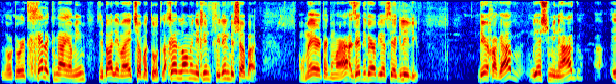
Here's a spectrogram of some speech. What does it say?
זאת אומרת חלק מהימים זה בא למעט שבתות, לכן לא מניחים תפילין בשבת. אומרת הגמרא, זה דבר רבי יוסי הגלילי. דרך אגב, יש מנהג, אה,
